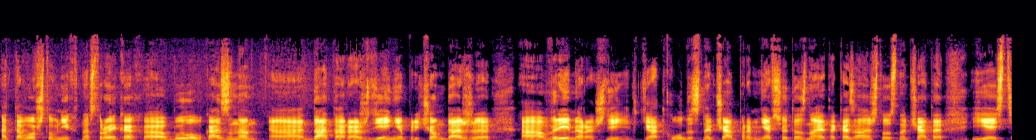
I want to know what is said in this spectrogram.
от того, что у них в настройках а, было указано а, дата рождения, причем даже время рождения. Такие, откуда Snapchat про меня все это знает? Оказалось, что у Snapchat есть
